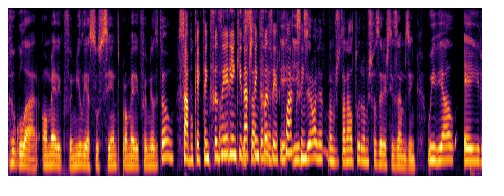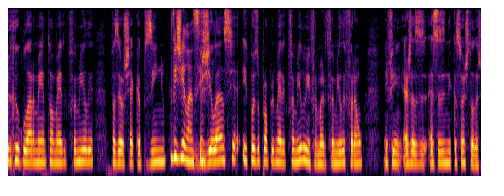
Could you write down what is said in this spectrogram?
regular ao médico de família é suficiente para o médico de família. Então, Sabe o que é que tem que fazer então, e em que idades tem que fazer. E, claro e que sim. dizer, olha, vamos estar na altura, vamos fazer este examezinho. O ideal é ir regularmente ao médico de família, fazer o check-upzinho. Vigilância. Vigilância e depois o próprio médico de família, o enfermeiro de família farão, enfim, estas, estas indicações todas.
